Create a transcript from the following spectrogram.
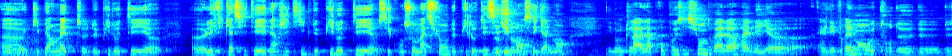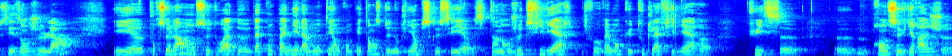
Mmh. qui permettent de piloter l'efficacité énergétique, de piloter euh, ses consommations, de piloter ses Bien sûr. dépenses également. Et donc la, la proposition de valeur, elle est, euh, elle est vraiment autour de, de, de ces enjeux-là. Et euh, pour cela, on se doit d'accompagner la montée en compétences de nos clients parce que c'est euh, c'est un enjeu de filière. Il faut vraiment que toute la filière euh, puisse euh, euh, prendre ce virage euh,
